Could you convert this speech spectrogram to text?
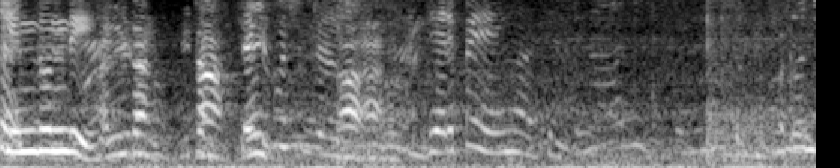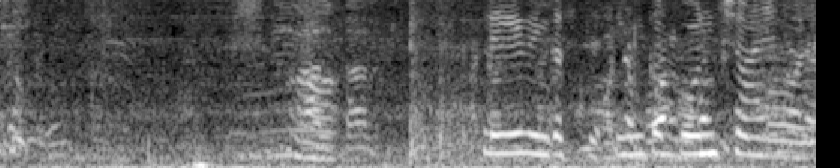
కింద ఉంది జరిపే ఏం కాదు లేదు ఇంకా ఇంకా కొంచెం పోవాలి.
